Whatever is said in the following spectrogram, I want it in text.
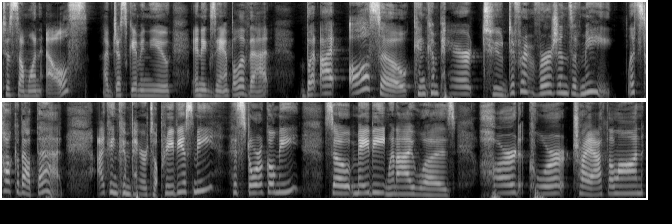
to someone else. I've just given you an example of that, but I also can compare to different versions of me. Let's talk about that. I can compare to previous me, historical me. So maybe when I was hardcore triathlon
